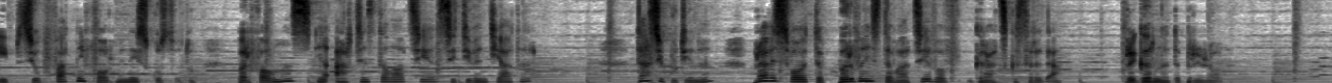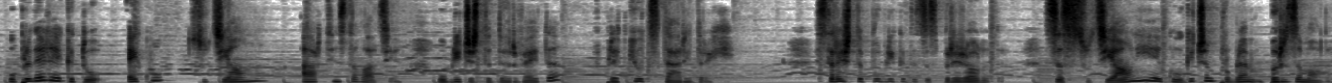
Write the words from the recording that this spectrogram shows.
и псиобхватни форми на изкуството – перформанс, арт-инсталация, сетивен театър. Тази година прави своята първа инсталация в градска среда – прегърната природа. Определя е като еко-социална арт-инсталация, обличаща дървета в плетки от стари дрехи. Среща публиката с природата, с социалния и екологичен проблем бърза мода,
